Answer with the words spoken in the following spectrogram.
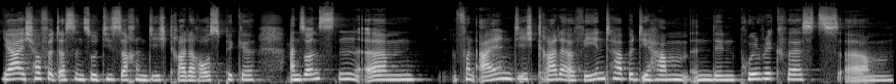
Ja, ich hoffe, das sind so die Sachen, die ich gerade rauspicke. Ansonsten, ähm, von allen, die ich gerade erwähnt habe, die haben in den Pull-Requests ähm,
